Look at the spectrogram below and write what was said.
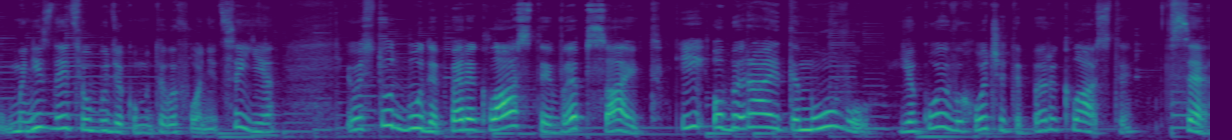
Мені здається, у будь-якому телефоні це є. І ось тут буде перекласти веб-сайт. І обираєте мову, якою ви хочете перекласти. Все,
